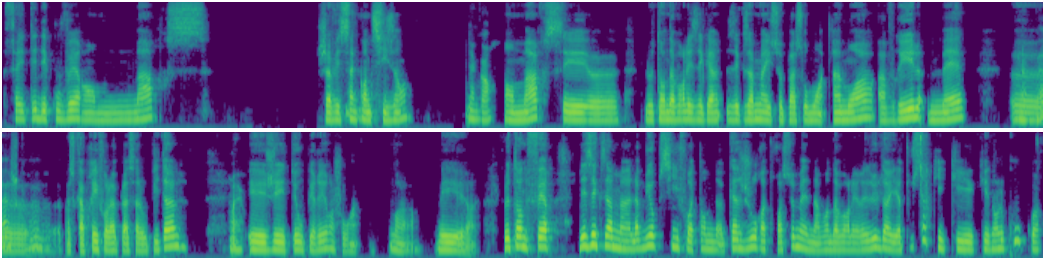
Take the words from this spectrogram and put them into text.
ça a été découvert en mars. J'avais 56 ans. D'accord. en mars et euh, le temps d'avoir les examens, il se passe au moins un mois, avril, mai, euh, parce qu'après, il faut la place à l'hôpital. Ouais. Et j'ai été opérée en juin. Voilà. Mais le temps de faire les examens, la biopsie, il faut attendre 15 jours à 3 semaines avant d'avoir les résultats. Il y a tout ça qui, qui, qui est dans le coup, quoi.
